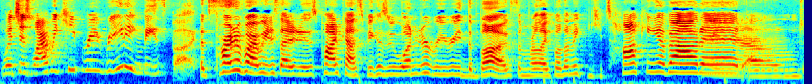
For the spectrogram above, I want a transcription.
Which is why we keep rereading these books. It's part of why we decided to do this podcast because we wanted to reread the books and we're like, well, then we can keep talking about it and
